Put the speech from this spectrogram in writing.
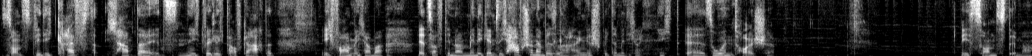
Sonst wie die greift, ich habe da jetzt nicht wirklich drauf geachtet. Ich freue mich aber jetzt auf die neuen Minigames. Ich habe schon ein bisschen reingespielt, damit ich euch nicht äh, so enttäusche. Wie sonst immer.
